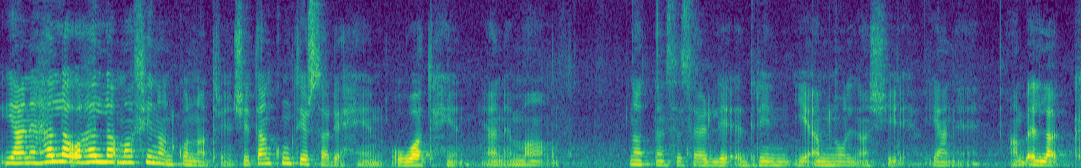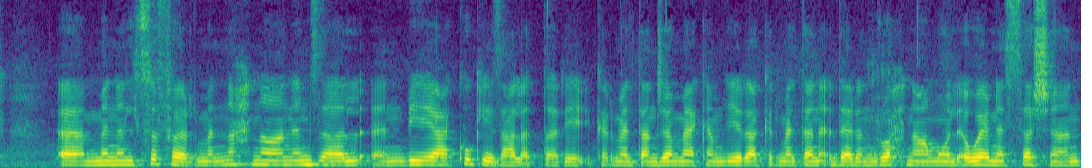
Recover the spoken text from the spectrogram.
يعني هلا وهلا ما فينا نكون ناطرين شيء تنكون كثير صريحين وواضحين يعني ما not necessarily قادرين يأمنوا لنا شيء يعني عم بقول لك آه، من الصفر من نحن ننزل نبيع كوكيز على الطريق. كرمال تنجمع كم ليرة كرمال تنقدر نروح نعمل awareness session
